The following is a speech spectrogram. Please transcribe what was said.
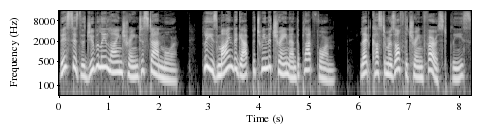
This is the Jubilee Line train to Stanmore. Please mind the gap between the train and the platform. Let customers off the train first, please.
